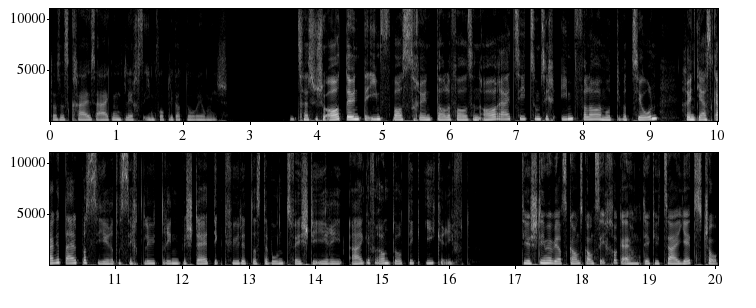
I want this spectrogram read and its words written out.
dass es kein eigentliches Impfobligatorium ist. Jetzt hast du schon angetönt, der Impfpass könnte allenfalls ein Anreiz sein, um sich impfen zu lassen, eine Motivation. Könnte ja das Gegenteil passieren, dass sich die Leute darin bestätigt fühlen, dass der Bund zu fest in ihre Eigenverantwortung eingreift? Die Stimme wird es ganz, ganz sicher geben und die gibt es auch jetzt schon.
